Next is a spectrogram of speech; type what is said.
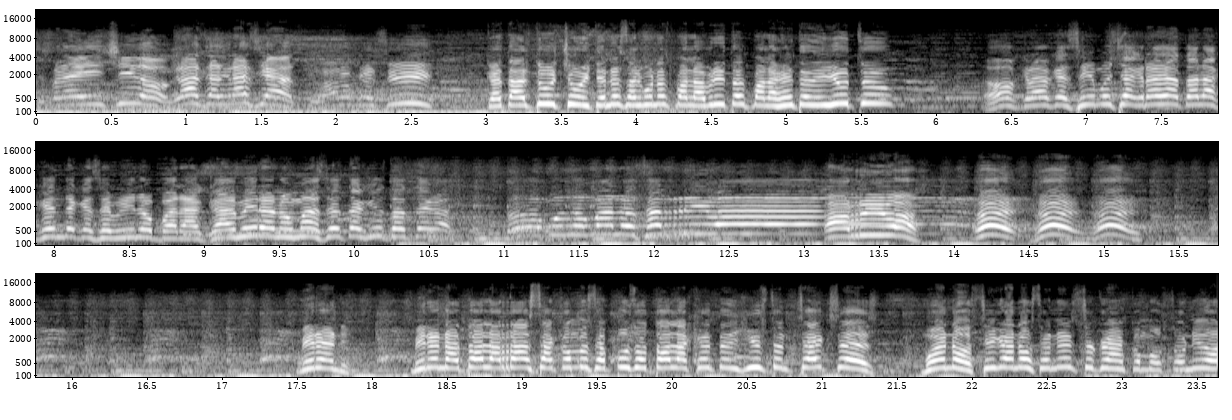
se pone bien chido. Gracias, gracias. Claro que sí. ¿Qué tal tú, Chuy? ¿Tienes algunas palabritas para la gente de YouTube? Oh, claro que sí, muchas gracias a toda la gente que se vino para acá. Mira nomás, esta Houston Texas. Todo el mundo manos arriba. ¡Arriba! ¡Hey, hey, hey! Miren, miren a toda la raza, cómo se puso toda la gente de Houston, Texas. Bueno, síganos en Instagram como Sonido.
